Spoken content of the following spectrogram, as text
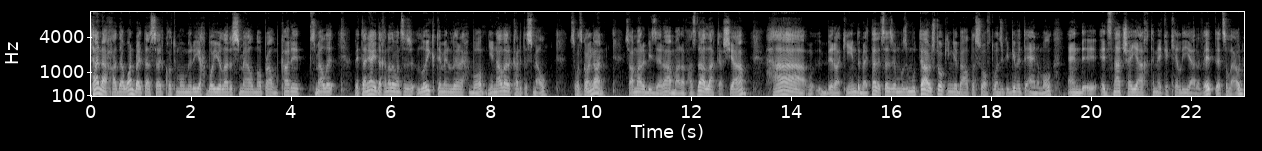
Tana Hada, one Braita said, Kotumo Miriach, boy, you're allowed to smell, no problem, cut it, smell it. Betanya Yidach, another one says, Loik temen bo, you're not allowed to cut it to smell. So what's going on? So Amar Bizera, Amar Rav Hasda, Kashya, Ha Birakim, the Braita that says it was mutar, is talking about the soft ones. You could give it to animal, and it's not shayach to make a keli out of it. That's allowed.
